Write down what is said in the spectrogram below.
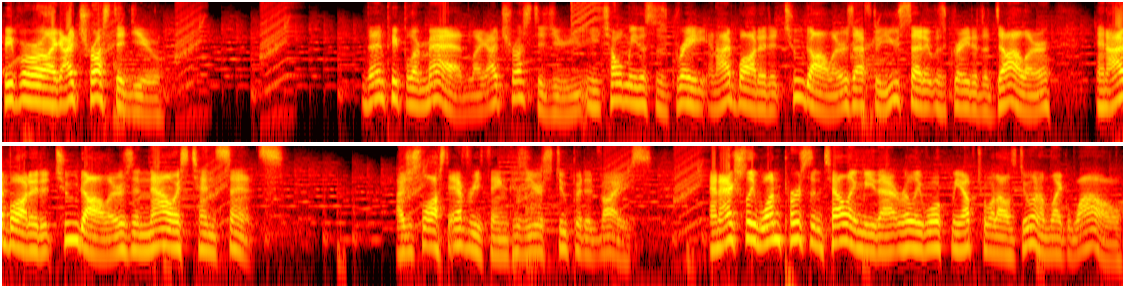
People are like, I trusted you. Then people are mad. Like, I trusted you. you. Told me this was great, and I bought it at $2 after you said it was great at a dollar. And I bought it at $2, and now it's 10 cents. I just lost everything because of your stupid advice. And actually, one person telling me that really woke me up to what I was doing. I'm like, wow.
